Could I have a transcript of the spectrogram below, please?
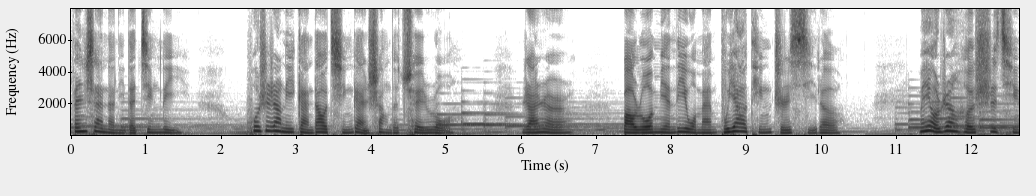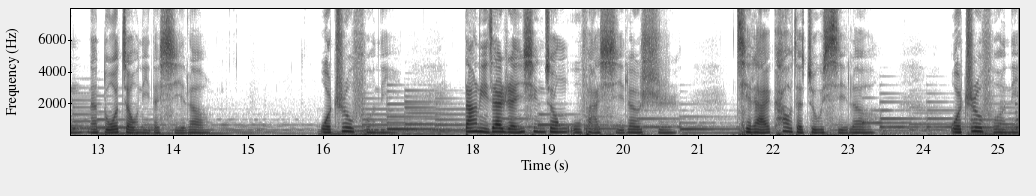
分散了你的精力，或是让你感到情感上的脆弱。然而，保罗勉励我们不要停止喜乐。没有任何事情能夺走你的喜乐。我祝福你，当你在人性中无法喜乐时，起来靠着主喜乐。我祝福你，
